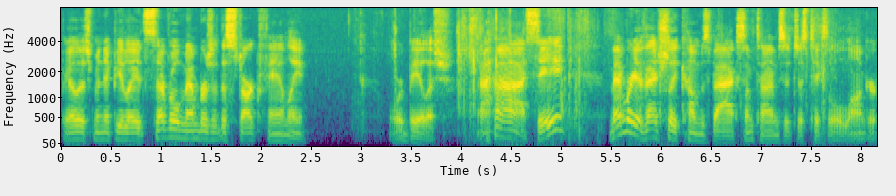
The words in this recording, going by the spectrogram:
Baelish manipulated several members of the Stark family. Lord Baelish. Aha, see? Memory eventually comes back. Sometimes it just takes a little longer.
